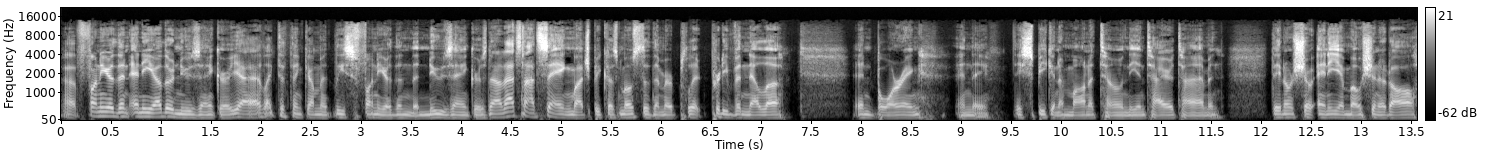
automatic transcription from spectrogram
Uh, funnier than any other news anchor. Yeah, I like to think I'm at least funnier than the news anchors. Now that's not saying much because most of them are pl- pretty vanilla and boring and they, they speak in a monotone the entire time and they don't show any emotion at all.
